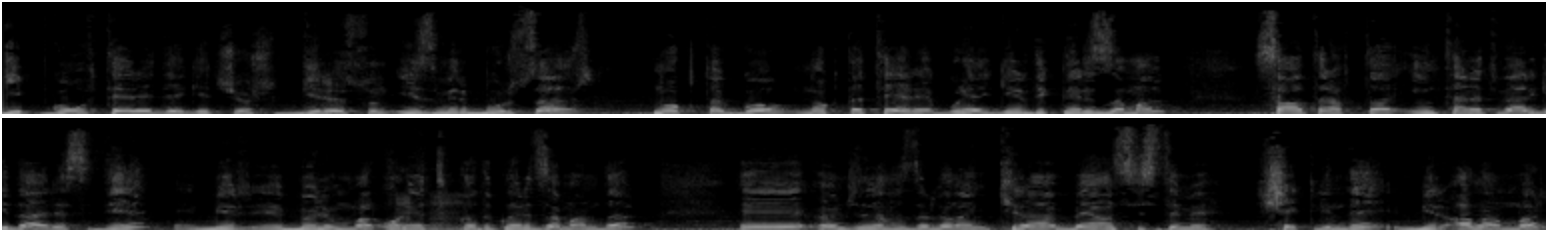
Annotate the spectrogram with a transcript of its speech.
gip.gov.tr diye geçiyor. Giresun, İzmir, Bursa .gov.tr Buraya girdikleri zaman sağ tarafta internet vergi dairesi diye bir e, bölüm var. Oraya tıkladıkları zaman da e, önceden hazırlanan kira beyan sistemi şeklinde bir alan var.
